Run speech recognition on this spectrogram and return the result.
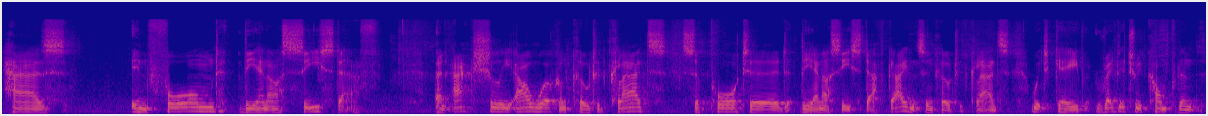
has informed the NRC staff. And actually, our work on coated clads supported the NRC staff guidance on coated clads, which gave regulatory confidence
